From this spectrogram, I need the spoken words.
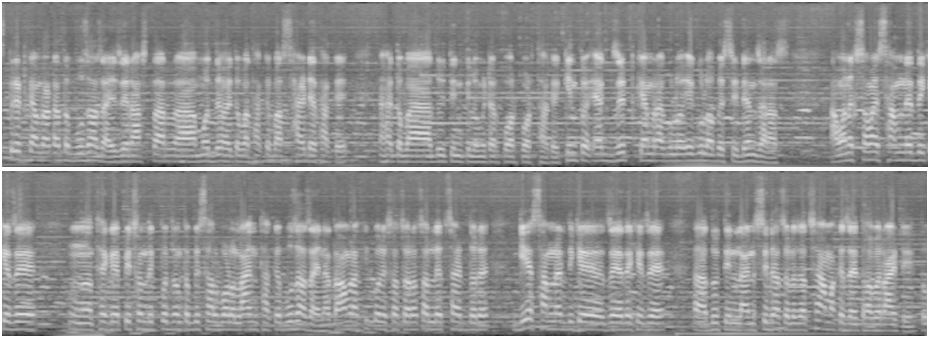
স্পিরিট ক্যামেরাটা তো বোঝা যায় যে রাস্তার মধ্যে হয়তো বা থাকে বা সাইডে থাকে হয়তো বা দুই তিন কিলোমিটার পর পর থাকে। কিন্তু এক্সিট ক্যামেরাগুলো এগুলো বেশি ডেঞ্জারাস অনেক সময় সামনের দিকে যে থেকে পিছন দিক পর্যন্ত বিশাল বড় লাইন থাকে, বোঝা যায় না। তো আমরা কি করি সচরাচর লেফট সাইড ধরে গিয়ে সামনের দিকে যে দেখি যে দুই তিন লাইন সিধা চলে যাচ্ছে, আমাকে যাইতে হবে রাইটে তো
